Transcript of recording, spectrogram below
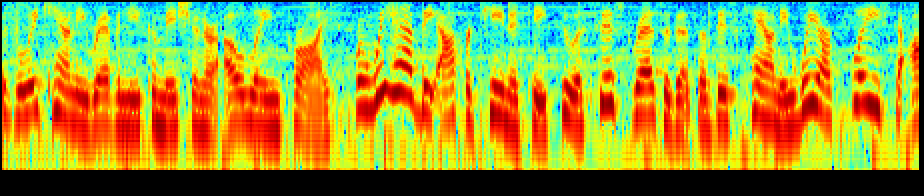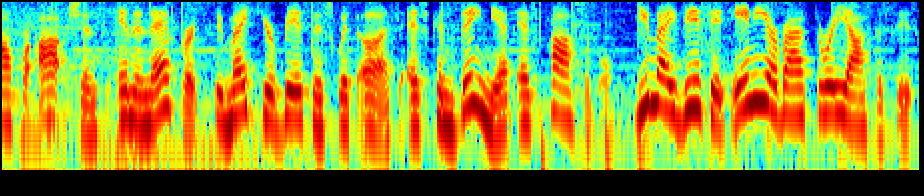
Is Lee County Revenue Commissioner Oline Price. When we have the opportunity to assist residents of this county, we are pleased to offer options in an effort to make your business with us as convenient as possible. You may visit any of our three offices,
